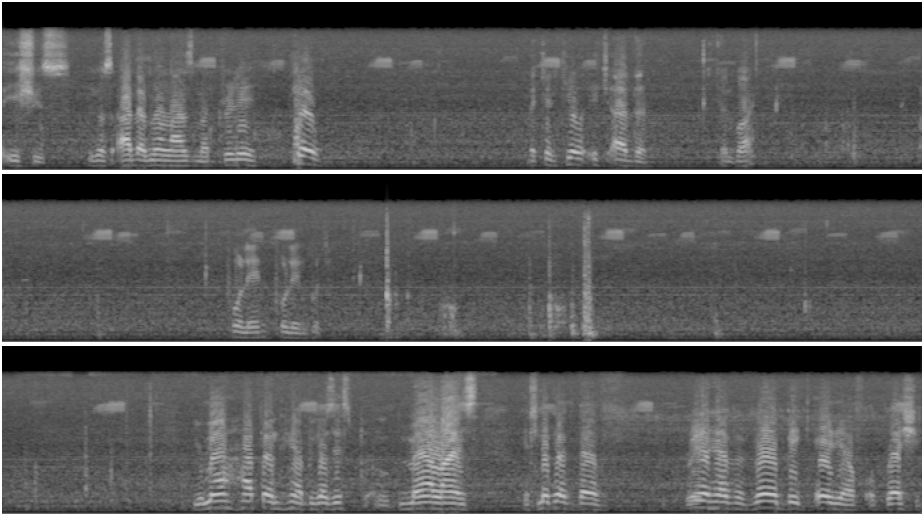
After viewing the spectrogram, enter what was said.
issues because other male lions might really kill. They can kill each other. Stand by. Pull in, pull in, put. You may happen here because these male lions, it looks like they really have a very big area of operation.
